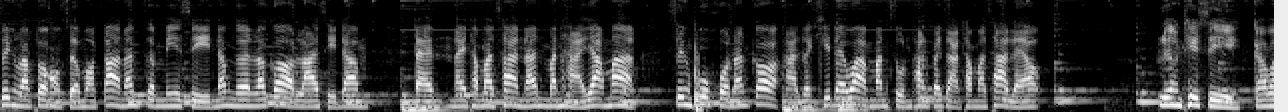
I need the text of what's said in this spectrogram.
ซึ่งลำตัวของเสือมัลต้านั้นจะมีสีน้ำเงินแล้วก็ลายสีดำแต่ในธรรมชาตินั้นมันหายากมาก ซึ่งผู้คนนั้นก็อาจจะคิดได้ว่ามันสูญพันธุ์ไปจากธรรมชาติแล้ว เรื่องที่ 4 การผ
